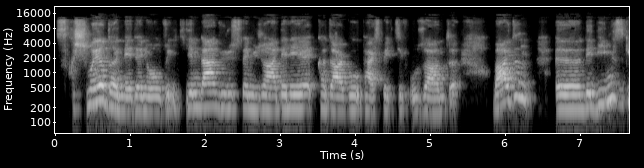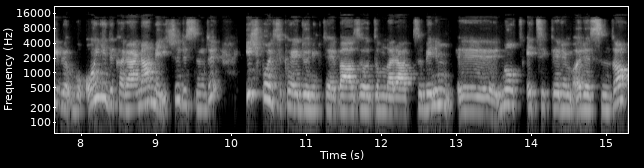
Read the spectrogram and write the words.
sıkışmaya da neden oldu. İklimden virüsle mücadeleye kadar bu perspektif uzandı. Biden e, dediğimiz gibi bu 17 kararname içerisinde iç politikaya dönük de bazı adımlar attı. Benim e, not ettiklerim arasında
